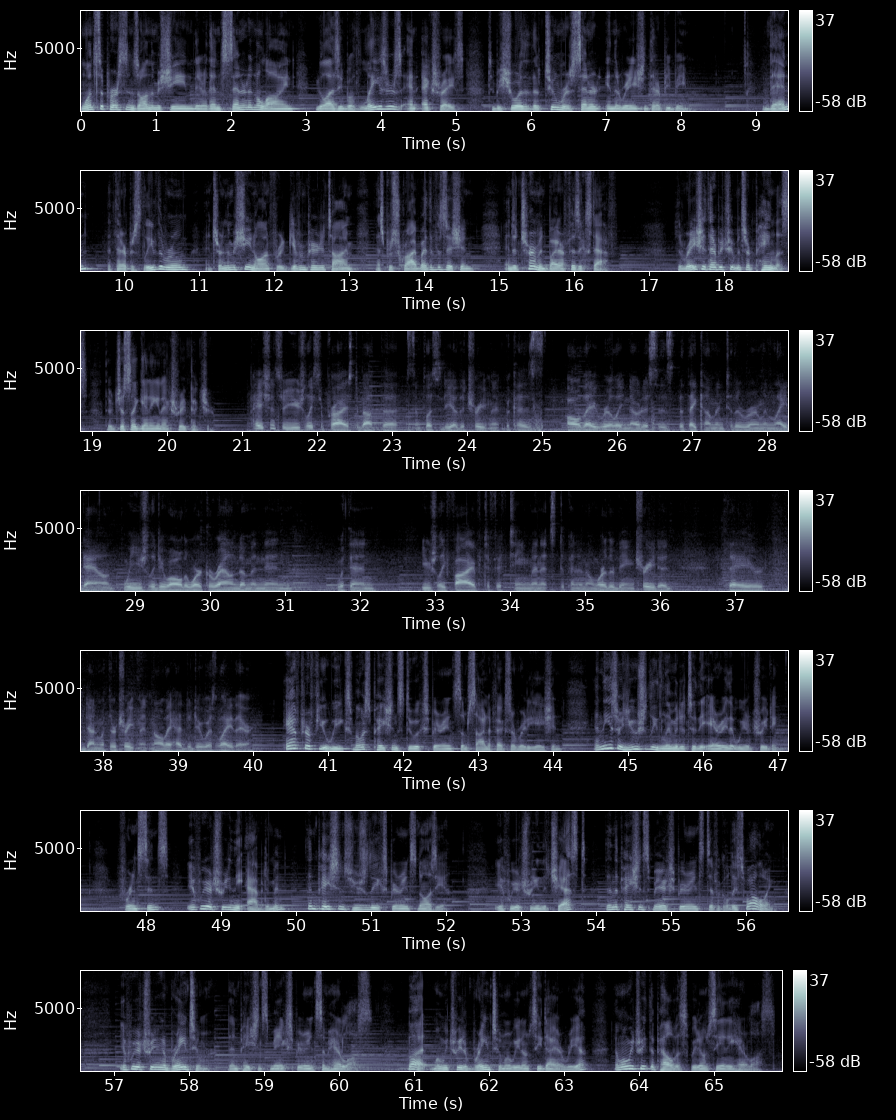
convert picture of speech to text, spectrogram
Once the person is on the machine, they are then centered and aligned, utilizing both lasers and x rays to be sure that the tumor is centered in the radiation therapy beam. Then, the therapists leave the room and turn the machine on for a given period of time as prescribed by the physician and determined by our physics staff. The radiation therapy treatments are painless. They're just like getting an x-ray picture. Patients are usually surprised about the simplicity of the treatment because all they really notice is that they come into the room and lay down. We usually do all the work around them and then within usually 5 to 15 minutes, depending on where they're being treated, they're done with their treatment and all they had to do was lay there. After a few weeks, most patients do experience some side effects of radiation, and these are usually limited to the area that we are treating. For instance, if we are treating the abdomen, then patients usually experience nausea. If we are treating the chest, then the patients may experience difficulty swallowing. If we are treating a brain tumor, then patients may experience some hair loss. But when we treat a brain tumor, we don't see diarrhea, and when we treat the pelvis, we don't see any hair loss.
